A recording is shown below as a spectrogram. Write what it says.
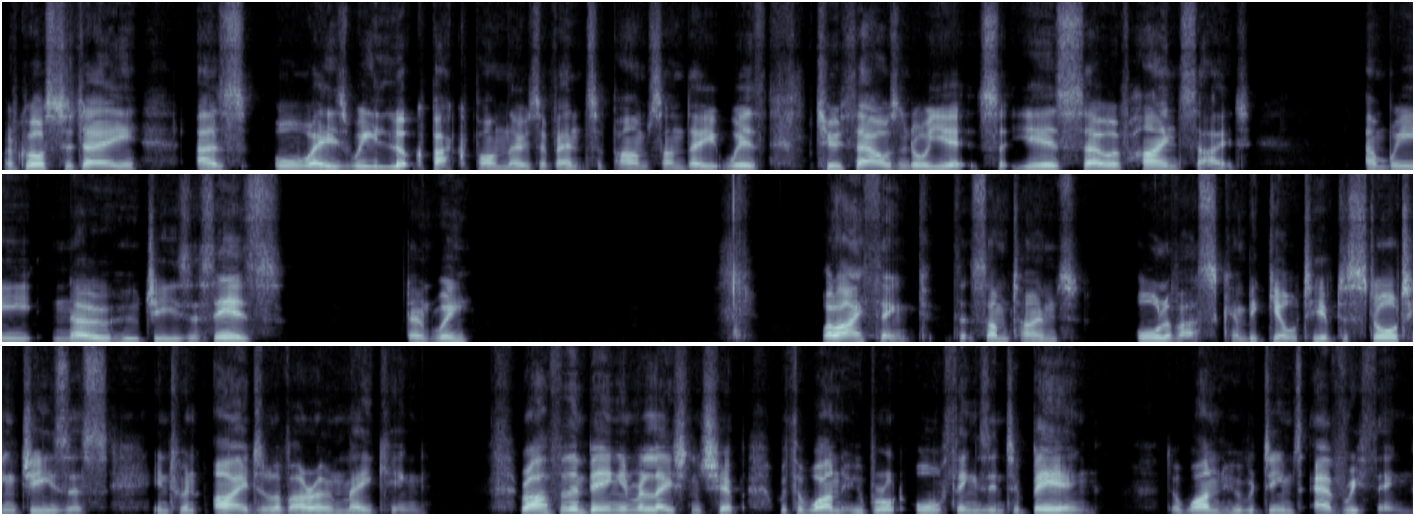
Of course, today as always, we look back upon those events of Palm Sunday with 2,000 or years, years so of hindsight, and we know who Jesus is, don't we? Well, I think that sometimes all of us can be guilty of distorting Jesus into an idol of our own making. Rather than being in relationship with the one who brought all things into being, the one who redeems everything,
